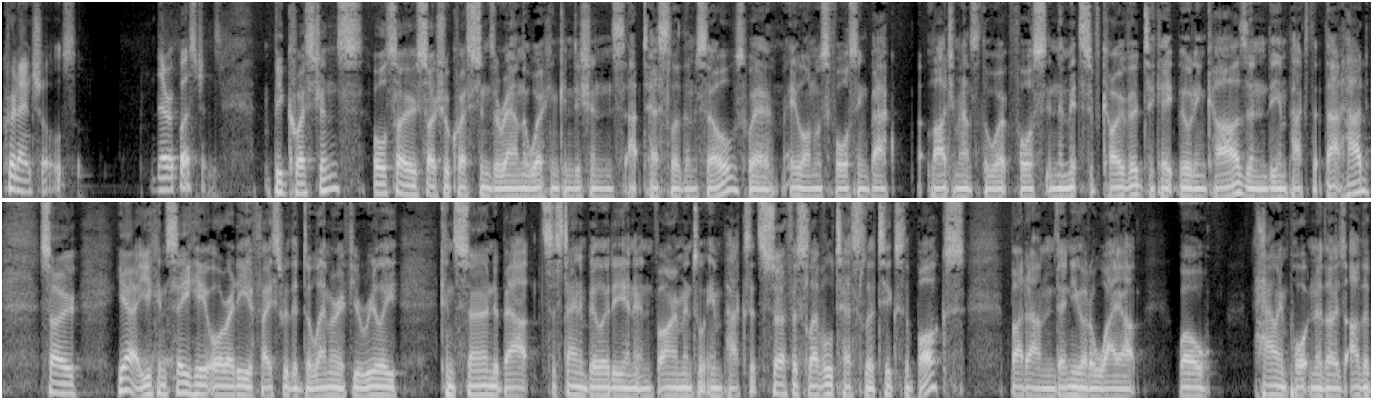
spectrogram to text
credentials, there are questions. Big questions. Also, social questions around the working conditions at Tesla themselves, where Elon was forcing back large amounts of the workforce in the midst of COVID to keep building cars and the impact that that had. So, yeah, you can see here already you're faced with a dilemma if you're really concerned about sustainability and environmental impacts at surface level. Tesla ticks the box, but um, then you got to weigh up. Well, how important are those other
